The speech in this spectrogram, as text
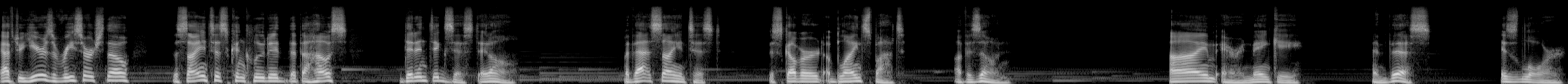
After years of research, though, the scientists concluded that the house didn't exist at all. But that scientist discovered a blind spot of his own. I'm Aaron Mahnke, and this is Lore.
